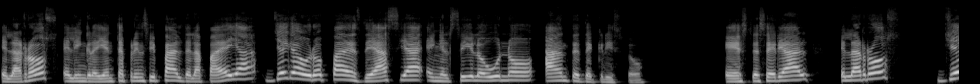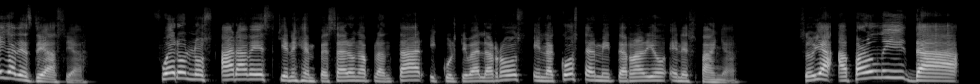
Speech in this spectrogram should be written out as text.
El arroz, el ingrediente principal de la paella, llega a Europa desde Asia en el siglo I Cristo. Este cereal, el arroz, llega desde Asia. Fueron los árabes quienes empezaron a plantar y cultivar el arroz en la costa del Mediterráneo en España. So yeah, apparently the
